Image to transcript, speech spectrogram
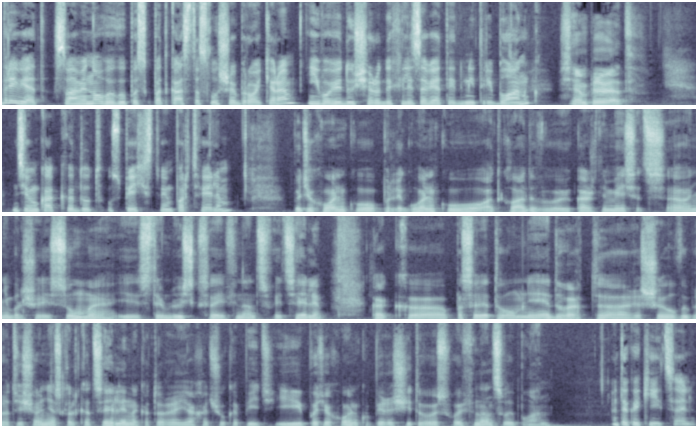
привет! С вами новый выпуск подкаста «Слушай брокера» и его ведущие Рудых Елизавета и Дмитрий Бланк. Всем привет! Дим, как идут успехи с твоим портфелем? Потихоньку, полигоньку откладываю каждый месяц э, небольшие суммы и стремлюсь к своей финансовой цели. Как э, посоветовал мне Эдвард, э, решил выбрать еще несколько целей, на которые я хочу копить, и потихоньку пересчитываю свой финансовый план. Это какие цели?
